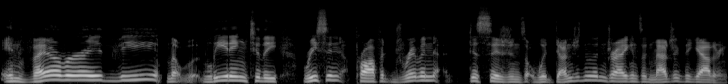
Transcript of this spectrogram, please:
invariably leading to the recent profit-driven decisions with Dungeons and Dragons and Magic the Gathering.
